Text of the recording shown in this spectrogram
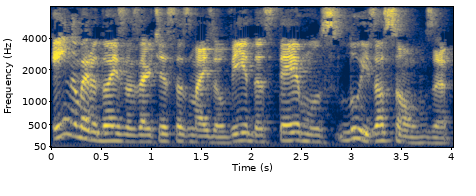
Em número 2 das artistas mais ouvidas, temos Luísa Sonza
